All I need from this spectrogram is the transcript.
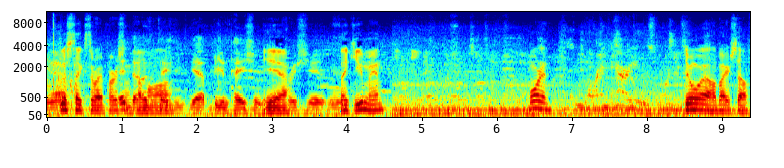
you know, Just takes the right person it to does. come It along. takes, yep, being patient. Yeah. I appreciate it, man. Thank you, man. Morning. Morning. How are you this morning? Doing well. How about yourself?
